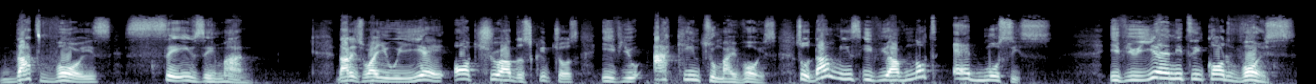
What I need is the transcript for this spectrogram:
that voice saves a man. That is why you hear all throughout the scriptures if you hearken to my voice. So that means if you have not heard Moses, if you hear anything called voice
